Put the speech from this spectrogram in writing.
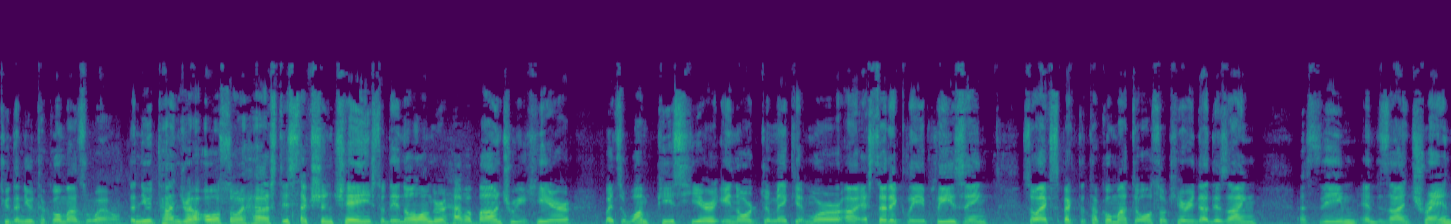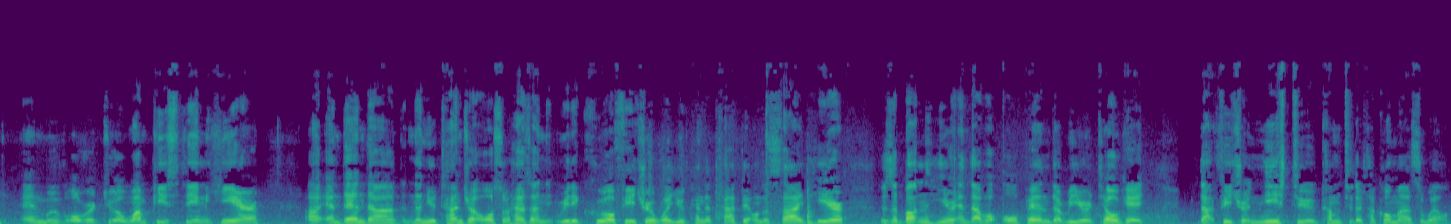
to the new Tacoma as well. The new Tundra also has this section changed, so they no longer have a boundary here, but it's one piece here in order to make it more uh, aesthetically pleasing. So I expect the Tacoma to also carry that design uh, theme and design trend and move over to a one-piece theme here. Uh, and then the, the new Tundra also has a really cool feature where you of tap it on the side here. There's a button here and that will open the rear tailgate. That feature needs to come to the Tacoma as well.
